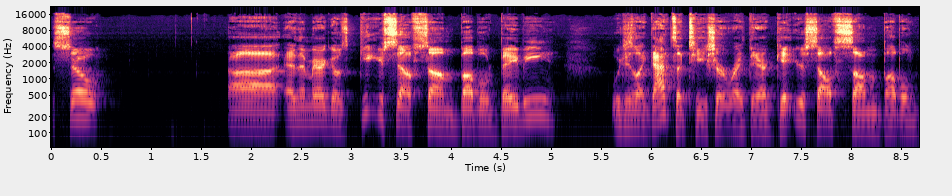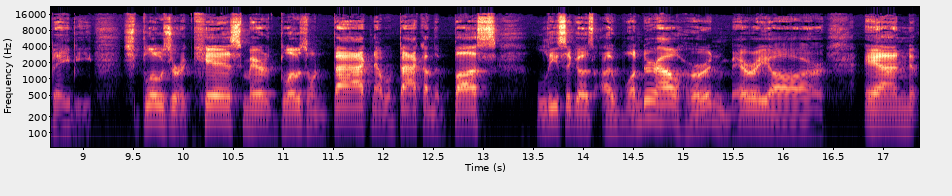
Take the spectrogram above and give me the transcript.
so, uh, and then Mary goes, "Get yourself some bubbled baby." Which is like that's a t-shirt right there. Get yourself some bubbled baby. She blows her a kiss. Meredith blows one back. Now we're back on the bus. Lisa goes i wonder how her and mary are. And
